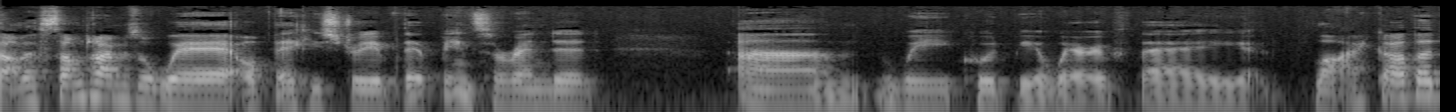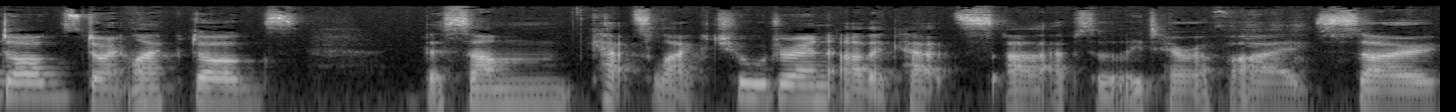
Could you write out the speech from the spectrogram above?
are sometimes aware of their history if they've been surrendered. Um, we could be aware if they like other dogs, don't like dogs. There's some cats like children, other cats are absolutely terrified. So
